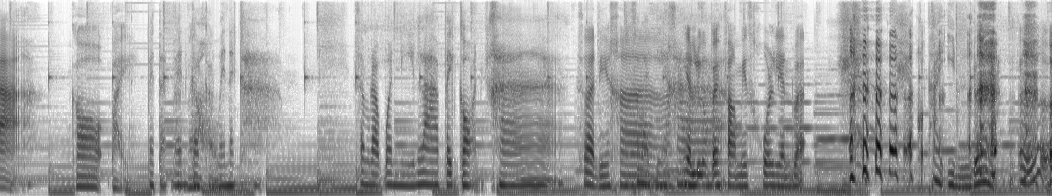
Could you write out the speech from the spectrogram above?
ลา ก็ไปไปตัดแว่นตัดแว่นกับของแว่นนะคะ สำหรับวันนี้ลาไปก่อนค่ะ สวัสดีค่ะ สวัสดีค่ะ อย่าลืมไปฟังมิสโคเรียนด้วยเขาถ่ายอินด้วยนะเออเอ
